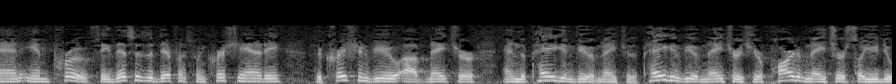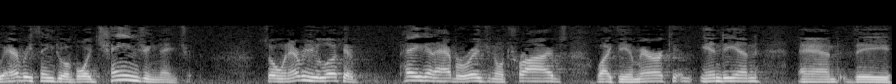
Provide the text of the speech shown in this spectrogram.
and improve. See, this is the difference between Christianity, the Christian view of nature, and the pagan view of nature. The pagan view of nature is you're part of nature, so you do everything to avoid changing nature. So whenever you look at pagan aboriginal tribes like the American Indian and the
